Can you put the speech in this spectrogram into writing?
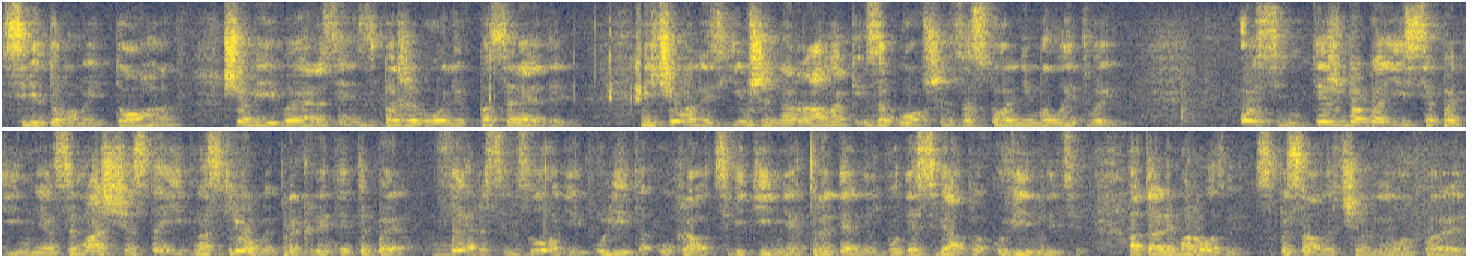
свідомий того, що мій вересень збожеволів посередині, нічого не з'ївши на ранок і забувши застольні молитви. Осінь, ти ж бо боїшся падіння, зима ще стоїть на стрьомі, прикрити тебе. Вересень злодій у літа украв цвітіння, триденним буде свято у Вінниці, а далі морози списали чорнилом поет.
